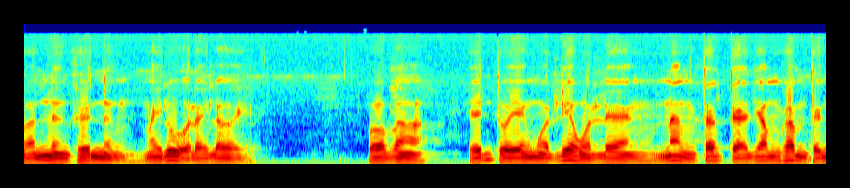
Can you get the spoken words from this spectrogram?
วันหนึ่งคืนหนึ่ง ไม่รู้อะไรเลย พอมาเห็นตัวเองหมดเลี้ยวหมดแรง นั่งตั้งแต่ย่ำค่ำถึง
